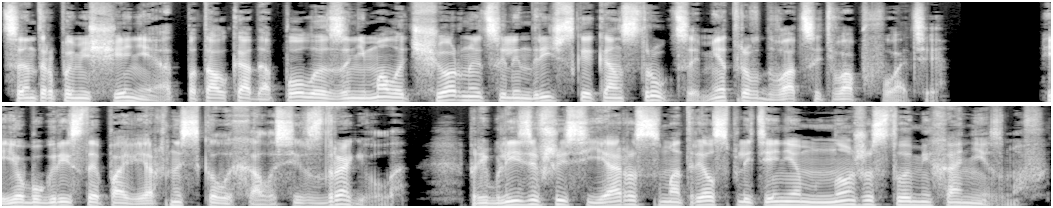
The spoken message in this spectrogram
Центр помещения от потолка до пола занимала черная цилиндрическая конструкция метров двадцать в обхвате. Ее бугристая поверхность колыхалась и вздрагивала. Приблизившись, я рассмотрел сплетение множества механизмов.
